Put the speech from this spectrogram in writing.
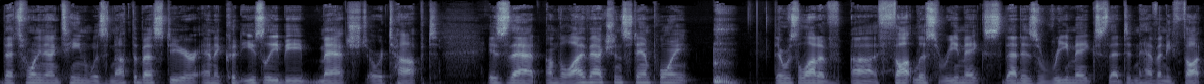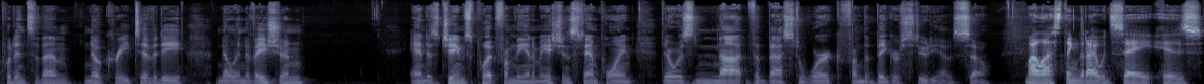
that 2019 was not the best year and it could easily be matched or topped is that on the live action standpoint, there was a lot of uh, thoughtless remakes. That is, remakes that didn't have any thought put into them, no creativity, no innovation. And as James put from the animation standpoint, there was not the best work from the bigger studios. So, My last thing that I would say is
